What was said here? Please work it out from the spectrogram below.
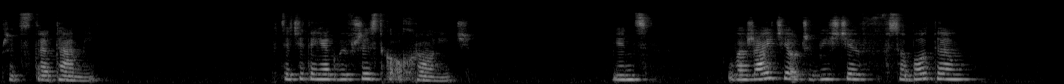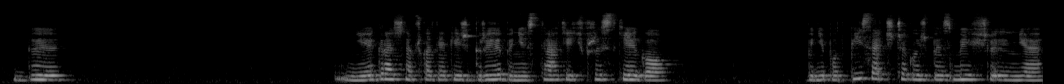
przed stratami. Chcecie tak jakby wszystko ochronić. Więc uważajcie oczywiście w sobotę, by nie grać na przykład w jakieś gry, by nie stracić wszystkiego, by nie podpisać czegoś bezmyślnie,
